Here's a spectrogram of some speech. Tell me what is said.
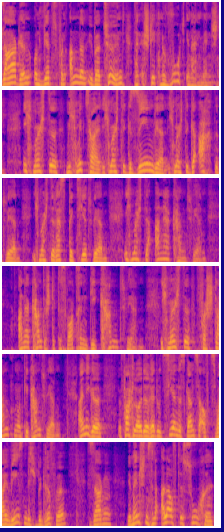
sagen und wird von anderen übertönt, dann entsteht eine Wut in einem Menschen. Ich möchte mich mitteilen. Ich möchte gesehen werden. Ich möchte geachtet werden. Ich möchte respektiert werden. Ich möchte anerkannt werden anerkannt, es steckt das Wort drin, gekannt werden. Ich möchte verstanden und gekannt werden. Einige Fachleute reduzieren das Ganze auf zwei wesentliche Begriffe. Sie sagen, wir Menschen sind alle auf der Suche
